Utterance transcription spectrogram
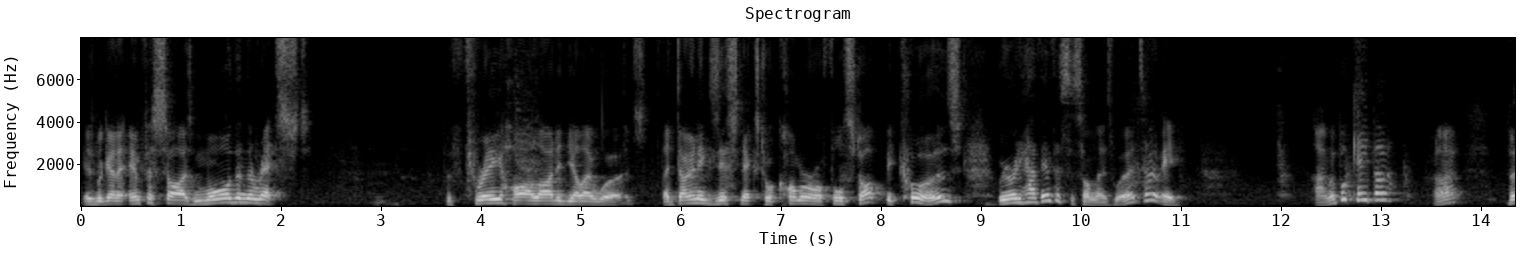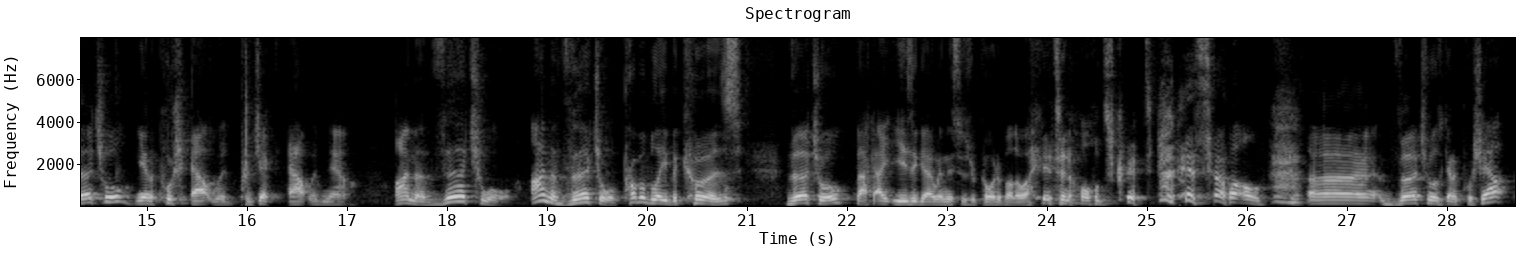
is we're going to emphasize more than the rest the three highlighted yellow words. They don't exist next to a comma or a full stop because we already have emphasis on those words, don't we? I'm a bookkeeper, right? Virtual, you're going to push outward, project outward now. I'm a virtual. I'm a virtual, probably because virtual, back eight years ago when this was recorded, by the way, it's an old script. it's so old. Uh, virtual is going to push out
